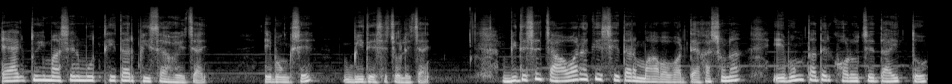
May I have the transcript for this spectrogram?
এক দুই মাসের মধ্যেই তার ভিসা হয়ে যায় এবং সে বিদেশে চলে যায়। বিদেশে যাওয়ার আগে সে তার মা বাবার দেখাশোনা এবং তাদের খরচের দায়িত্ব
